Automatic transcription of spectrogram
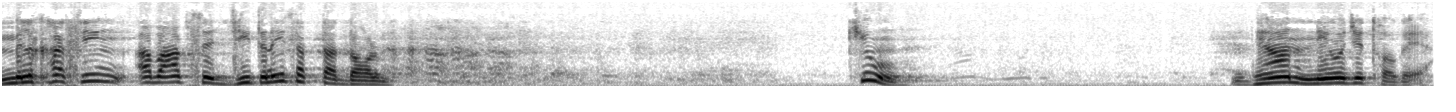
मिल्खा सिंह अब आपसे जीत नहीं सकता दौड़ में। क्यों? ध्यान नियोजित हो गया,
